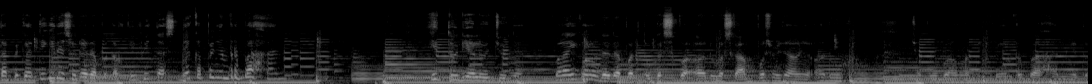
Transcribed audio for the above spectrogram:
Tapi ketika dia sudah dapat aktivitas dia kepengen rebahan itu dia lucunya. Apalagi kalau udah dapat tugas uh, tugas kampus misalnya aduh capek banget pengen rebahan gitu.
